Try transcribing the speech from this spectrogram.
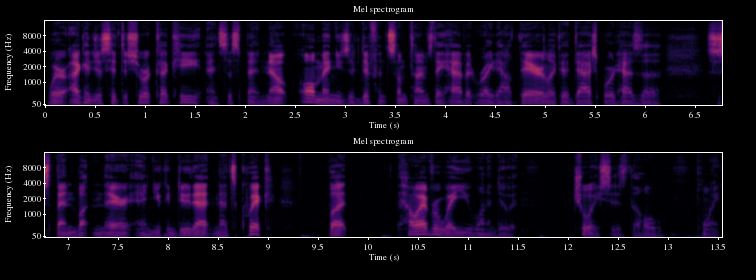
where I can just hit the shortcut key and suspend. Now, all menus are different. Sometimes they have it right out there, like the dashboard has a suspend button there, and you can do that, and that's quick. But however way you want to do it, choice is the whole point.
